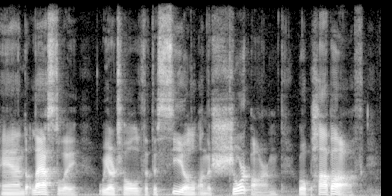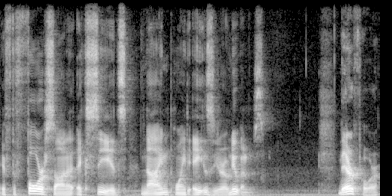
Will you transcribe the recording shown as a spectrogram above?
And lastly, we are told that the seal on the short arm will pop off if the force on it exceeds 9.80 newtons. Therefore,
